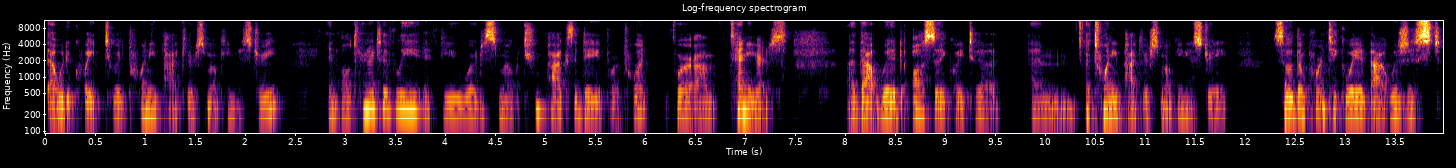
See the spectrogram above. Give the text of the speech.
that would equate to a 20 pack year smoking history. And alternatively, if you were to smoke two packs a day for, tw- for um, 10 years, uh, that would also equate to a, um, a 20 pack year smoking history. So the important takeaway of that was just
